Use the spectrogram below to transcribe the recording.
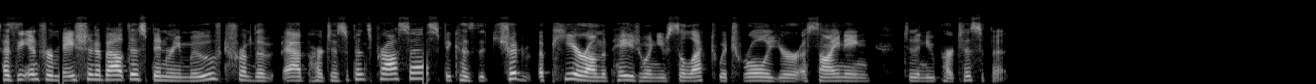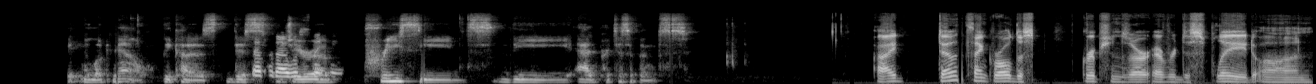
has the information about this been removed from the add participants process? Because it should appear on the page when you select which role you're assigning to the new participant. Taking a look now because this That's what I was JIRA thinking. precedes the add participants. I don't think role descriptions are ever displayed on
